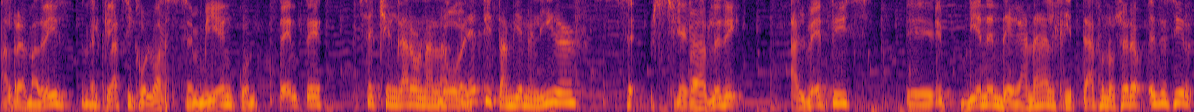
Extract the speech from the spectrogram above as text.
al Real Madrid, en el clásico lo hacen bien, contente. Se chingaron al ves. Atleti también el Liga. Se- se- al Atleti, al Betis, eh, vienen de ganar al Getafe 1-0. Es decir,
